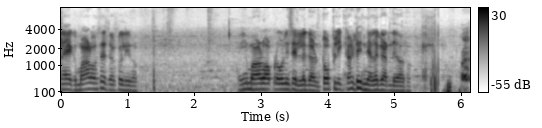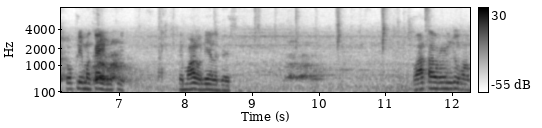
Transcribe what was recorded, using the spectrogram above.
ના, એક માળો છે ચકલીનો. એ માળો આપણે ઓલી સાઈડ લગાડવાનો, ટોપલી કાઢીને લગાડી દેવાનો. ટોપલીમાં કાંઈ નથી. એ માળો ત્યાં લગાડશે. વાતાવરણ જો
